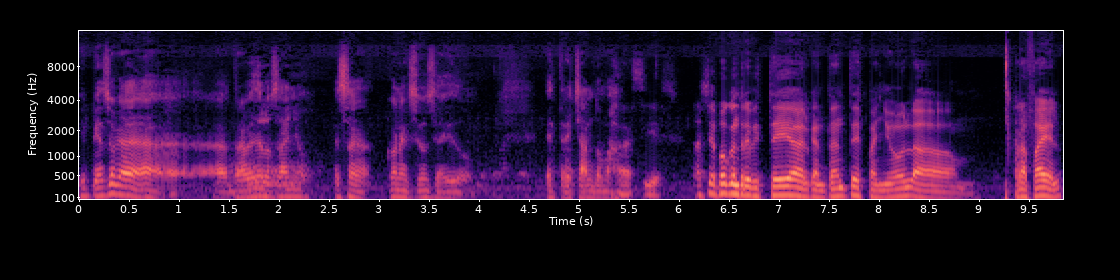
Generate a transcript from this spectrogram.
y, pienso que a través de los años esa conexión se ha ido estrechando más. Así es. Hace poco entrevisté al cantante español, a Rafael,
